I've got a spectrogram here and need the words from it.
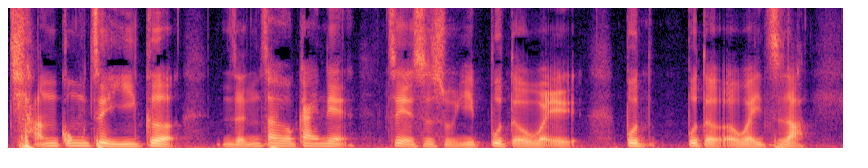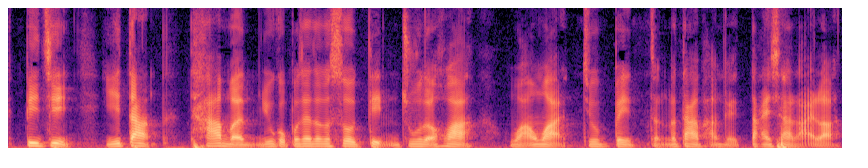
强攻这一个人造肉概念，这也是属于不得为不不得而为之啊。毕竟一旦他们如果不在这个时候顶住的话，往往就被整个大盘给带下来了。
